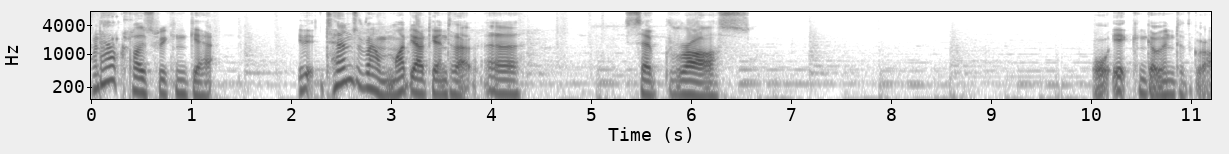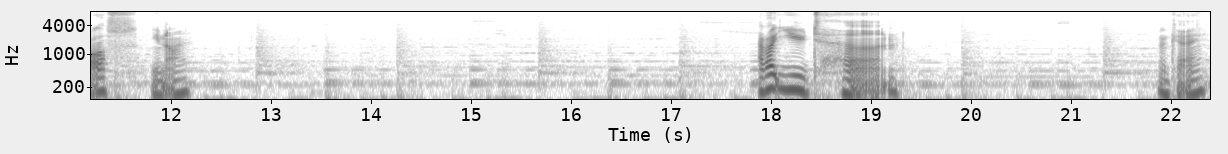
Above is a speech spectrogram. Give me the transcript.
Wonder how close we can get. If it turns around, we might be able to get into that uh, set of grass. Or it can go into the grass, you know. How about you turn? Okay.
